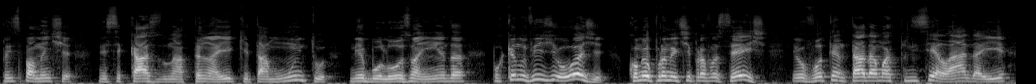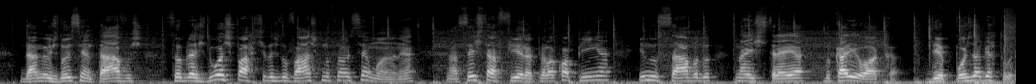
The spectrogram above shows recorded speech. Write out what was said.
principalmente nesse caso do Natan aí, que está muito nebuloso ainda, porque no vídeo de hoje, como eu prometi para vocês, eu vou tentar dar uma pincelada aí, dar meus dois centavos sobre as duas partidas do Vasco no final de semana, né? Na sexta-feira pela Copinha e no sábado na estreia do Carioca, depois da abertura.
